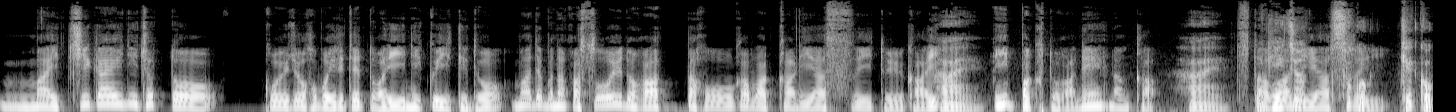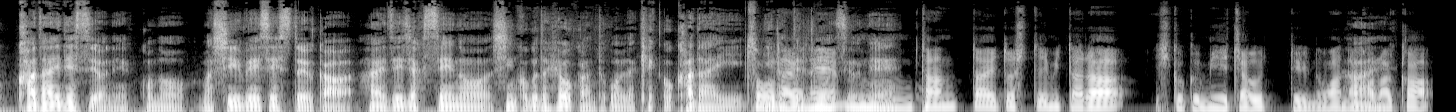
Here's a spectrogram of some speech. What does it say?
まあ一概にちょっとこういう情報も入れてとは言いにくいけど、まあでもなんかそういうのがあった方が分かりやすいというか、いはい。インパクトがね、なんか、はい。伝わりやすい現状、そこ結構課題ですよね。この、まあ、CVSS というか、はい、脆弱性の深刻度評価のところでは結構課題になってるところですよね。うん単体として見たら低く見えちゃうっていうのは、なかなか、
